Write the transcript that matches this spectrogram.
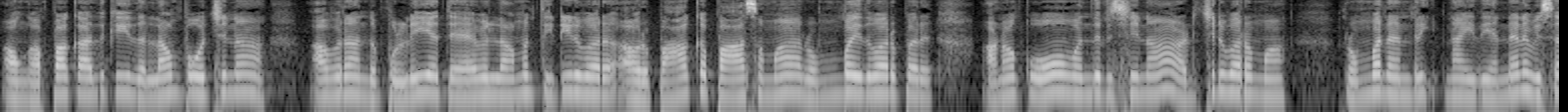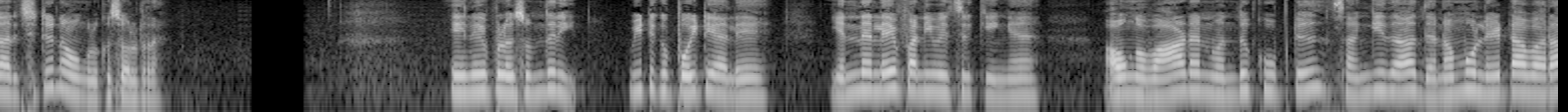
அவங்க அப்பா காதுக்கு இதெல்லாம் போச்சுன்னா அவர் அந்த பிள்ளைய தேவையில்லாமல் திட்டிடுவார். அவர் பார்க்க பாசமாக ரொம்ப இதுவாக இருப்பார். ஆனால் கோவம் வந்துருச்சுன்னா அடிச்சிடுவாரம்மா. ரொம்ப நன்றி. நான் இது என்னென்னு விசாரிச்சுட்டு நான் உங்களுக்கு சொல்கிறேன் ஏலே போல சுந்தரி வீட்டுக்கு போயிட்டியாலே? என்னலே பண்ணி வச்சுருக்கீங்க? அவங்க வார்டன் வந்து கூப்பிட்டு சங்கீதா தினமும் லேட்டாக வரா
